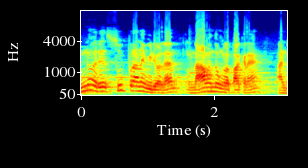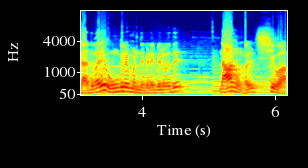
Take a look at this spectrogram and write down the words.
இன்னொரு சூப்பரான வீடியோவில் நான் வந்து உங்களை பார்க்குறேன் அண்ட் அதுவரை உங்களிடமிருந்து விடைபெறுவது நான் உங்கள் சிவா.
